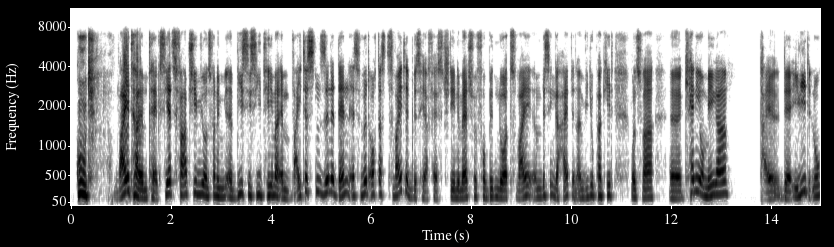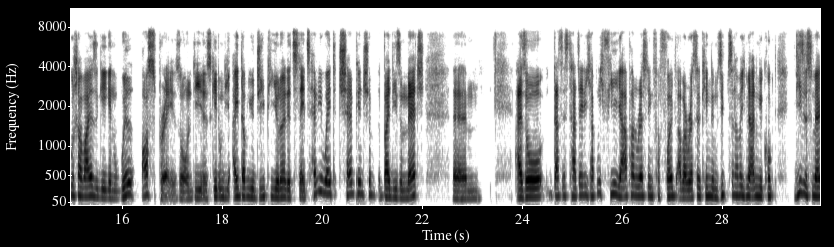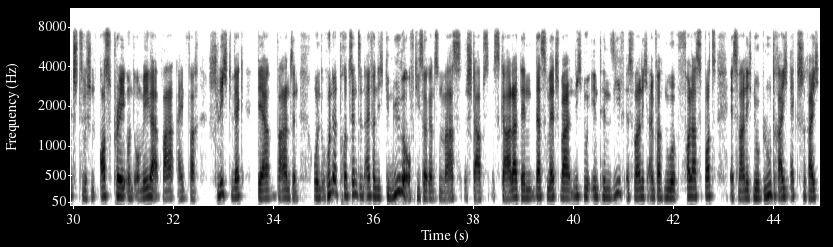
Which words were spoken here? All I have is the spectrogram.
Gut, weiter im Text. Jetzt verabschieden wir uns von dem äh, BCC-Thema im weitesten Sinne, denn es wird auch das zweite bisher feststehende Match für Forbidden Door 2 ein bisschen gehypt in einem Videopaket. Und zwar äh, Kenny Omega Teil der Elite, logischerweise gegen Will Osprey. So, und die, es geht um die IWGP United States Heavyweight Championship bei diesem Match. Ähm, also, das ist tatsächlich, ich habe nicht viel Japan-Wrestling verfolgt, aber Wrestle Kingdom 17 habe ich mir angeguckt. Dieses Match zwischen Osprey und Omega war einfach schlichtweg der Wahnsinn. Und 100% sind einfach nicht Genüge auf dieser ganzen Maßstabsskala, denn das Match war nicht nur intensiv, es war nicht einfach nur voller Spots, es war nicht nur blutreich, actionreich.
